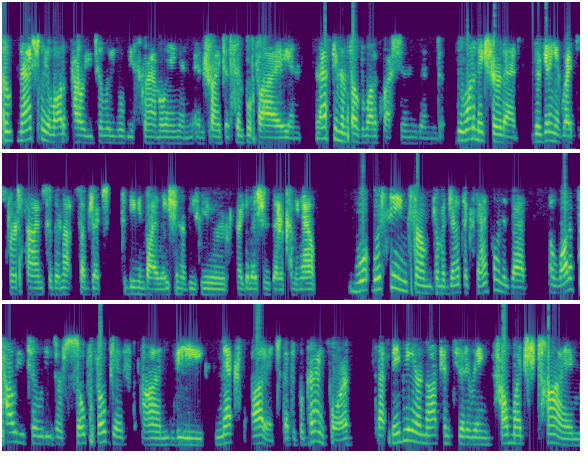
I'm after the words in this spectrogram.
So naturally, a lot of power utilities will be scrambling and, and trying to simplify and they're asking themselves a lot of questions and they want to make sure that they're getting it right the first time so they're not subject to being in violation of these new regulations that are coming out. What we're seeing from, from a Genetec standpoint is that a lot of power utilities are so focused on the next audit that they're preparing for that maybe they're not considering how much time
